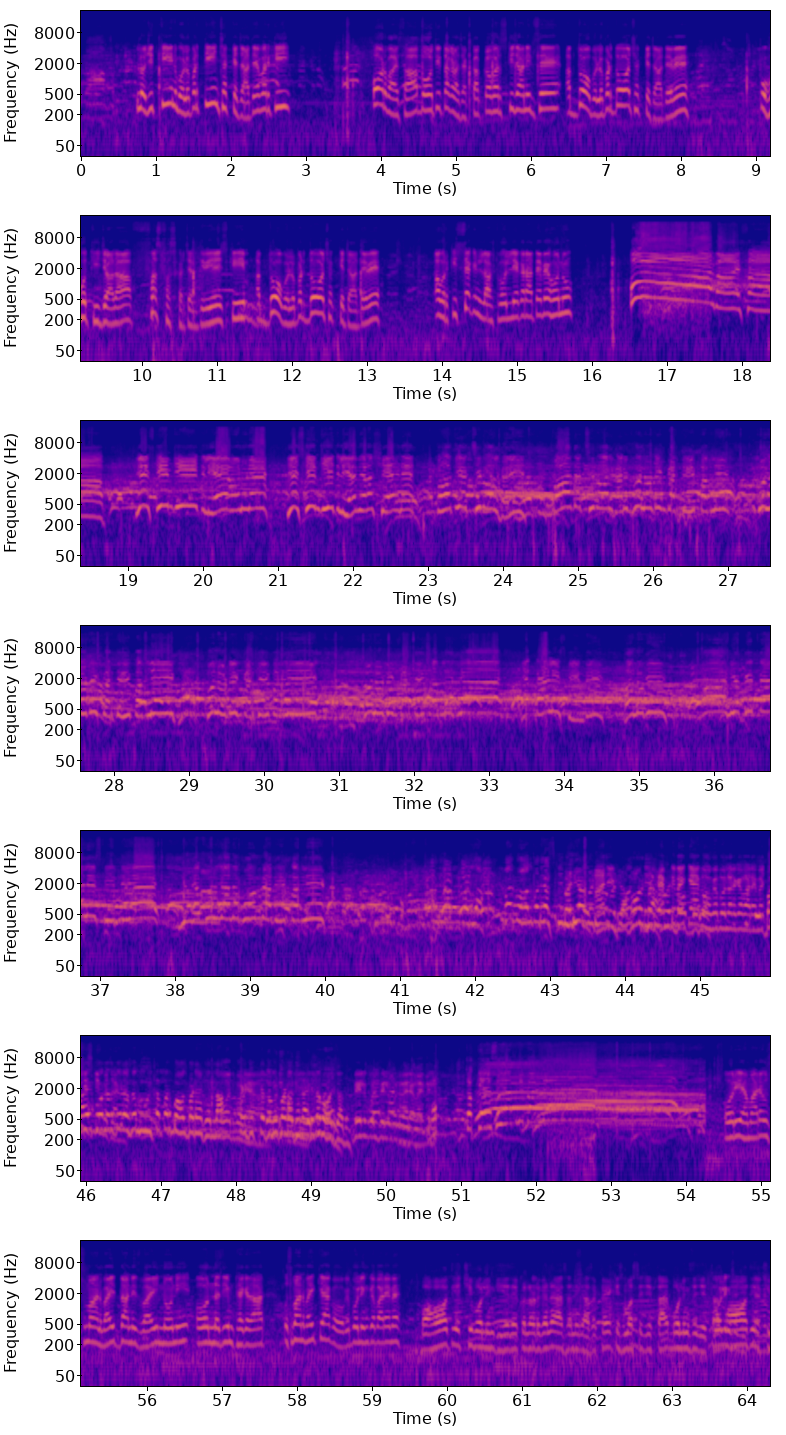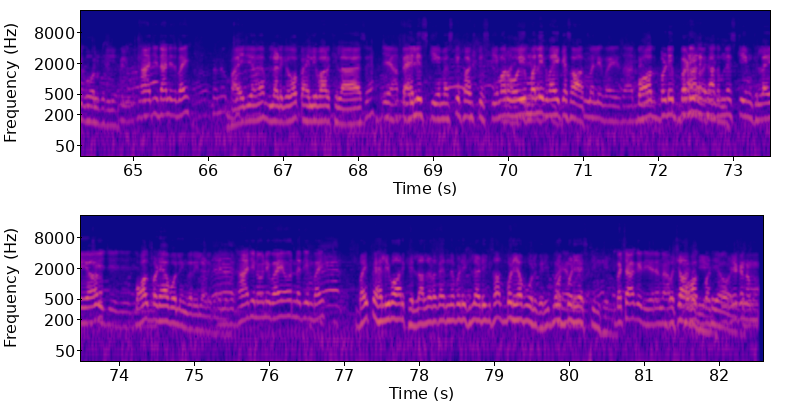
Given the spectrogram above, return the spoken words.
लो जी, तीन बॉलों पर तीन छक्के चाहते हैं वर्की और भाई साहब, बहुत ही तगड़ा छक्का कवर्स की जानिब से। अब दो बॉलों पर दो छक्के चाहते हुए। बहुत ही ज़्यादा फंस फंस कर चलती हुई है स्कीम। अब दो बॉलों पर दो छक्के चाहते हुए ओवर की सेकंड लास्ट बॉल लेकर आते हुए होनू। और भाई साहब, ये स्कीम जीत लिए होनू ने। ये स्कीम जीत लिया मेरा शेर ने। बहुत ही अच्छी बॉल करी, बहुत अच्छी बॉल करी। फुल लूटिंग करती हुई पब्लिक फुल लूटिंग करती हुई पब्लिक फुल लूटिंग करती हुई पब्लिक फुल लूटिंग करती हुई पब्लिक ये ये पहली स्कीम थी होनू की और ये की पहली स्कीम थी ये ये फुल ज़्यादा फॉर्म में थी पब्लिक बहुत बढ़िया स्कीम बढ़िया बढ़िया क्या कहोगे बॉलर के बारे में अच्छी बॉलर के बता जैसे पर बहुत बढ़िया खेला बहुत बढ़िया। बहुत बिल्कुल बिल्कुल मेरे भाई। तो कैसे है? और ये हमारे उस्मान भाई दानिश भाई नोनी और नदीम ठेकेदार। उस्मान भाई क्या कहोगे बॉलिंग के बारे में? बहुत ही अच्छी बॉलिंग की है। देखो लड़के ने ऐसा नहीं कह सकते किस्मत से जीता है बॉलिंग से जीता है। बॉलिंग बहुत ही अच्छी। बॉल करी है। हाँ जी दानिश भाई। भाई जी ने लड़के को पहली बार खिलाया ऐसे जी हाँ पहली स्कीम है इसकी फ़र्स्ट स्कीम और वही मलिक भाई के साथ। मलिक भाई के साथ बहुत बड़ी बड़ी हमने स्कीम खिलाई यार जी, जी, जी, जी। बहुत बढ़िया बॉलिंग करी लड़के हाँ जी नोनी भाई और नदीम भाई। भाई पहली बार खेला लड़का इतने बड़े खिलाड़ी के साथ बढ़िया बॉल करी बहुत बढ़िया स्कीम खेली। बचा के दिए बचा बहुत बढ़िया एक नंबर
